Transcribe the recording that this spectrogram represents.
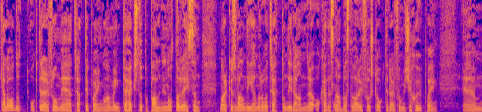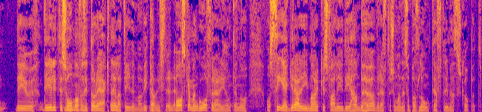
Calado åkte därifrån med 30 poäng och han var inte högst upp på pallen i något av racen. Marcus vann det ena och var 13 i det andra och hade snabbaste varv i första och åkte därifrån med 27 poäng. Eh, det är ju det är lite så mm. man får sitta och räkna hela tiden. Va? Vilket, ja, vad ska man gå för här egentligen? Och, och segrar i Marcus fall är ju det han behöver eftersom han är så pass långt efter i mästerskapet.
